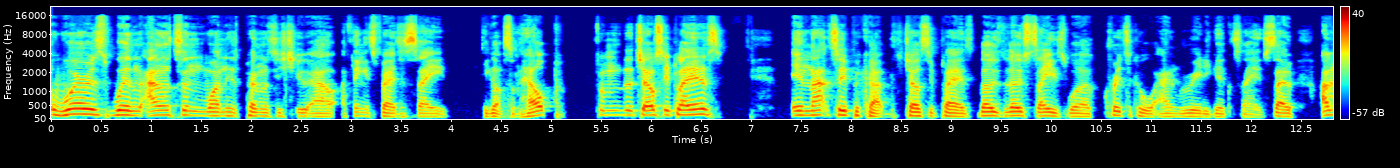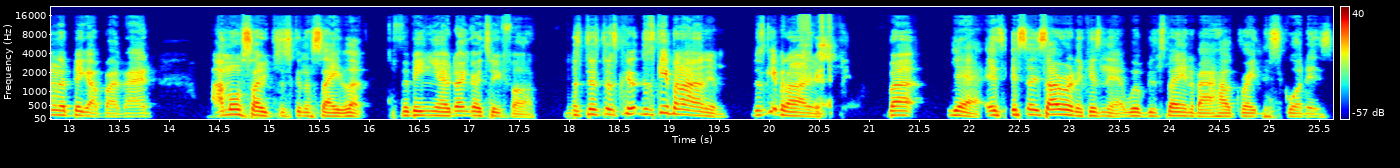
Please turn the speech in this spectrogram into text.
whereas when Alisson won his penalty shootout, I think it's fair to say he got some help from the Chelsea players. In that Super Cup, the Chelsea players, those those saves were critical and really good saves. So I'm going to big up my man. I'm also just going to say, look, Fabinho, don't go too far. Just, just, just, just keep an eye on him. Just keep an eye on it. But yeah, it's, it's it's ironic, isn't it? We've been saying about how great this squad is,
